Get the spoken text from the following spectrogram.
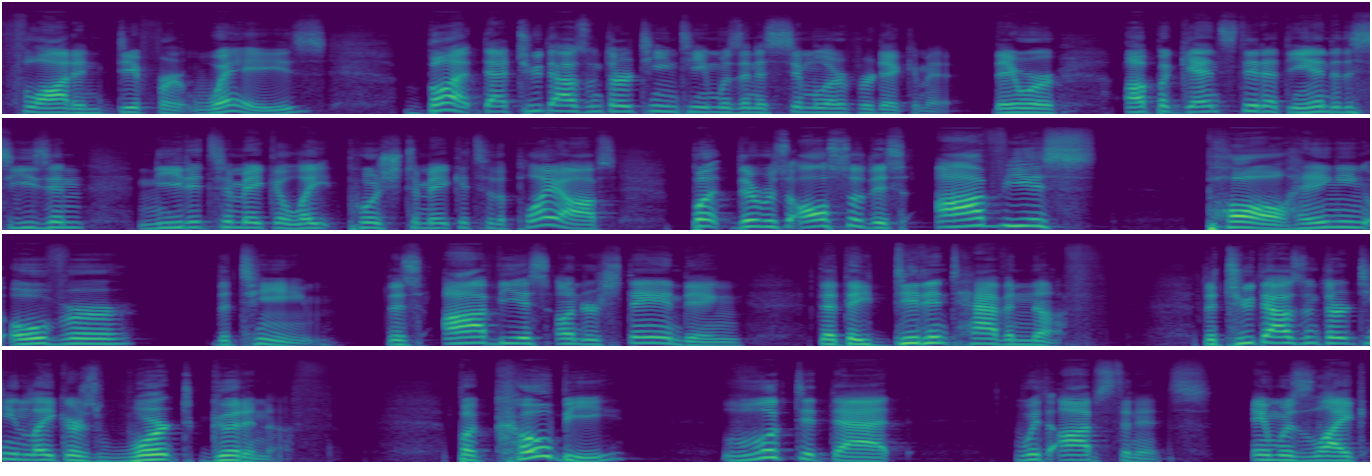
flawed in different ways. But that 2013 team was in a similar predicament. They were up against it at the end of the season, needed to make a late push to make it to the playoffs. But there was also this obvious pall hanging over the team, this obvious understanding that they didn't have enough. The 2013 Lakers weren't good enough. But Kobe looked at that with obstinance and was like,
